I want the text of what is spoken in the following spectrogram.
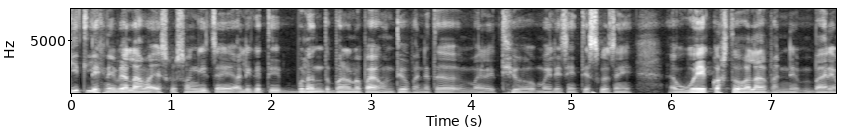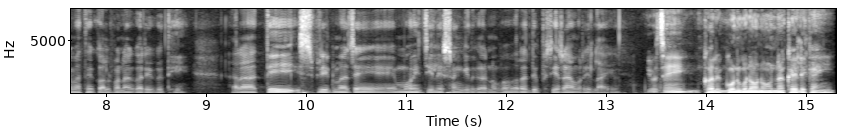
गीत लेख्ने बेलामा यसको सङ्गीत चाहिँ अलिकति बुलन्द बनाउन पाए हुन्थ्यो भन्ने त मैले थियो। मैले चाहिँ त्यसको चाहिँ वे कस्तो होला भन्ने बारेमा चाहिँ कल्पना गरेको थिएँ। र त्यही स्पिडमा चाहिँ मोहितजीले सङ्गीत गर्नुभयो र त्यसपछि राम्रै लाग्यो। यो चाहिँ गुनगुनाउनु हुन्न कहिलेकाहीँ?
